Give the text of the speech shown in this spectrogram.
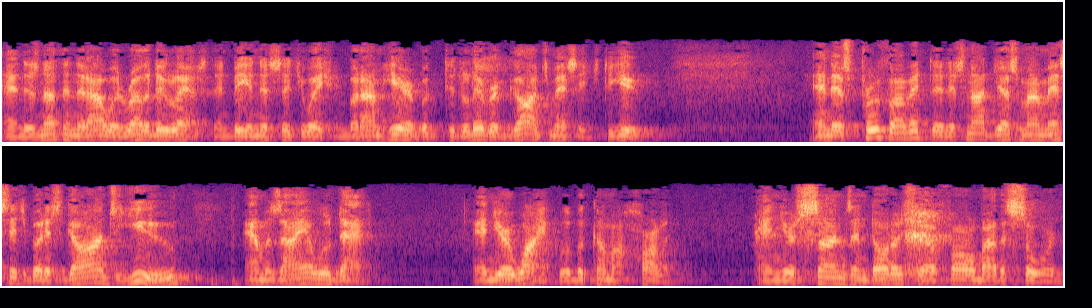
And there's nothing that I would rather do less than be in this situation. But I'm here to deliver God's message to you. And as proof of it, that it's not just my message, but it's God's, you, Amaziah, will die. And your wife will become a harlot and your sons and daughters shall fall by the sword.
